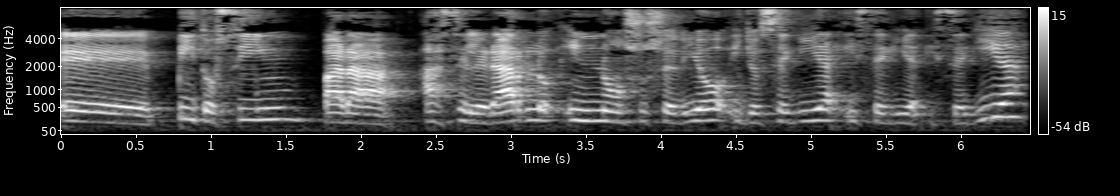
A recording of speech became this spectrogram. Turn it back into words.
eh, pitocin para acelerarlo y no sucedió y yo seguía y seguía y seguía.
